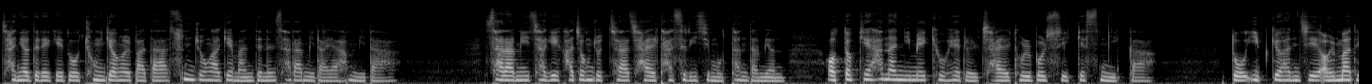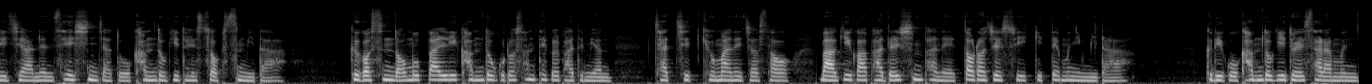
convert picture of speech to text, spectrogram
자녀들에게도 존경을 받아 순종하게 만드는 사람이라야 합니다. 사람이 자기 가정조차 잘 다스리지 못한다면 어떻게 하나님의 교회를 잘 돌볼 수 있겠습니까? 또 입교한 지 얼마 되지 않은 새 신자도 감독이 될 수 없습니다. 그것은 너무 빨리 감독으로 선택을 받으면 자칫 교만해져서 마귀가 받을 심판에 떨어질 수 있기 때문입니다. 그리고 감독이 될 사람은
